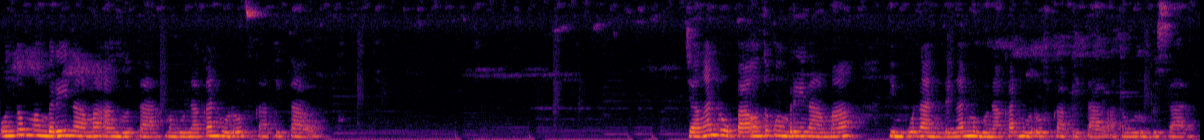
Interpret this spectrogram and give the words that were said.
untuk memberi nama anggota menggunakan huruf kapital. Jangan lupa untuk memberi nama himpunan dengan menggunakan huruf kapital atau huruf besar.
